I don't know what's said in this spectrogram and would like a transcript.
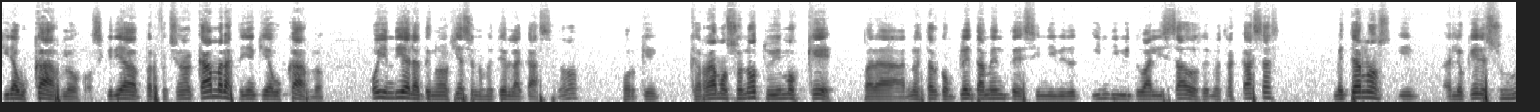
ir a buscarlo, o si quería perfeccionar cámaras, tenía que ir a buscarlo. Hoy en día la tecnología se nos metió en la casa, ¿no? Porque querramos o no, tuvimos que, para no estar completamente individualizados de nuestras casas, meternos y lo que es un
